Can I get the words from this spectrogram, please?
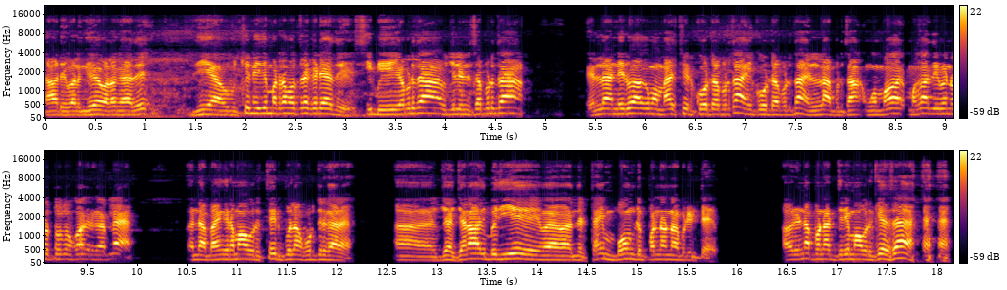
நாடு விளங்கவே விளங்காது. நீ உச்ச நீதிமன்றம் மாத்திரம் கிடையாது. சிபிஐ அப்படி தான் விஜிலன்ஸ் அப்படி தான் எல்லா நிர்வாகமும் மேஜிஸ்ட்ரேட் கோர்ட் அப்படி தான் ஹைகோர்ட் அப்படி தான் எல்லாம் அப்படி தான் உங்கள் மகா மகாதேவன் ஒருத்தர் உட்காந்துருக்காருல என்ன பயங்கரமாக ஒரு தீர்ப்புலாம் கொடுத்துருக்காரு. ஜ ஜனாதிபதியே அந்த டைம் பவுண்டு பண்ணணும் அப்படின்ட்டு. அவர் என்ன பண்ணார் தெரியுமா ஒரு கேஸை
